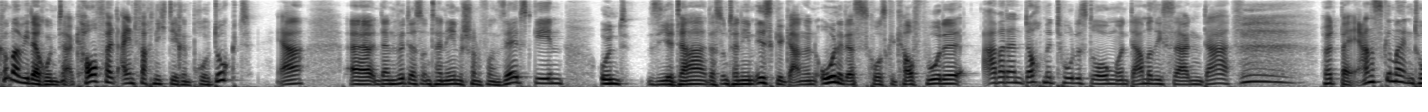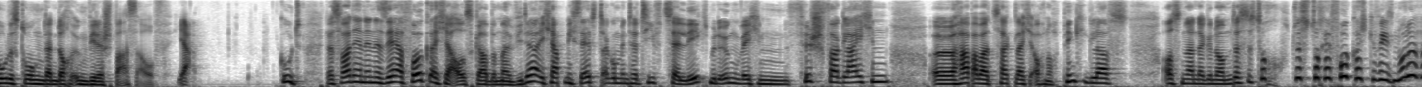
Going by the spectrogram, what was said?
komm mal wieder runter. Kauf halt einfach nicht deren Produkt, ja, äh, dann wird das Unternehmen schon von selbst gehen und siehe da, das Unternehmen ist gegangen, ohne dass es groß gekauft wurde, aber dann doch mit Todesdrohungen und da muss ich sagen, da hört bei ernst gemeinten Todesdrohungen dann doch irgendwie der Spaß auf. Ja. Gut, das war dann eine sehr erfolgreiche Ausgabe mal wieder. Ich habe mich selbst argumentativ zerlegt mit irgendwelchen Fischvergleichen, äh, habe aber zeitgleich auch noch Pinky Gloves auseinandergenommen. Das ist doch, das ist doch erfolgreich gewesen, oder?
